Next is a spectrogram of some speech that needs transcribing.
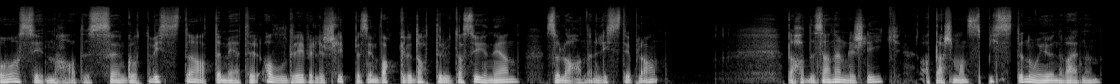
og siden Hades godt visste at Demeter aldri ville slippe sin vakre datter ut av syne igjen, så la han en listig plan. Det hadde seg nemlig slik at dersom han spiste noe i underverdenen,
